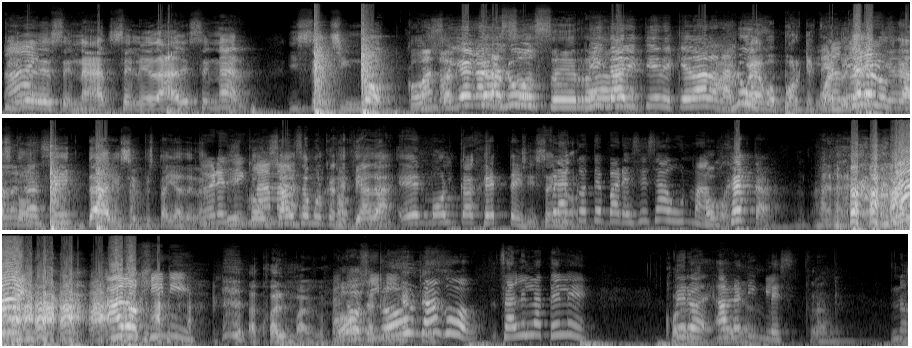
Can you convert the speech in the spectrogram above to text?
pide Ay. de cenar, se le da de cenar. Y se chingó. Cuando llega la luz, Big Daddy tiene que dar a la A luz. huevo, porque Pero cuando llegan los gastos, Big Daddy siempre está allá Tú adelante. eres Y Big con Mama. salsa No, molcajeteada Big en molcajete. Sí, señor. Franco, te pareces a un mago. Objeta. Adojini. ¿A cuál mago? No, o sea. No, un mago. Sale en la tele. ¿Cuál? Pero habla en inglés. Frank. No.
